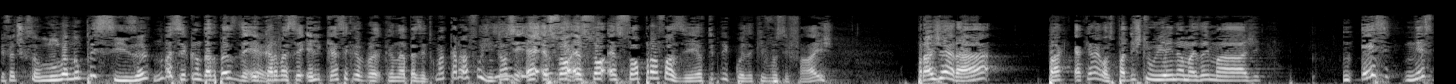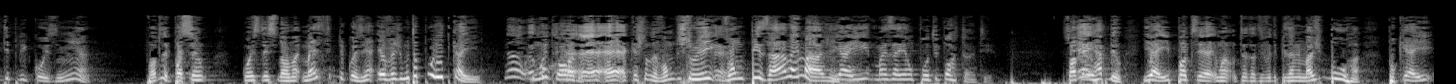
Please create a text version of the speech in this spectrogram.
essa discussão. Lula não precisa. Não vai ser candidato a presidente. É. O cara vai ser, ele quer ser candidato a presidente. Como é que o cara vai fugir? Então, E assim, é, é só, é só, é só pra fazer, é o tipo de coisa que você faz pra gerar, pra, aquele negócio, pra destruir ainda mais a imagem. Esse, nesse tipo de coisinha, pode, ser- pode ser coincidência normal, mas esse tipo de coisinha, eu vejo muita política aí. Não, eu Muito- concordo. É, é a questão de, vamos destruir, vamos pisar na imagem. E aí, mas aí é um ponto importante. Só que aí, rapidinho, e aí pode ser uma tentativa de pisar na imagem burra, porque aí,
